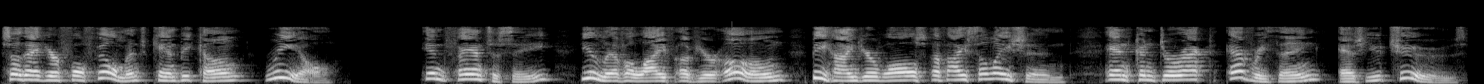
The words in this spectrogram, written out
so that your fulfillment can become real. In fantasy, you live a life of your own behind your walls of isolation and can direct everything as you choose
